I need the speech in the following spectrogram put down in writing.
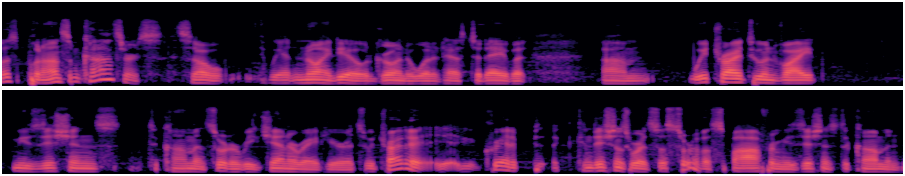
let's put on some concerts. So, we had no idea it would grow into what it has today, but um, we tried to invite musicians to come and sort of regenerate here. It's we try to uh, create a p- conditions where it's a sort of a spa for musicians to come and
